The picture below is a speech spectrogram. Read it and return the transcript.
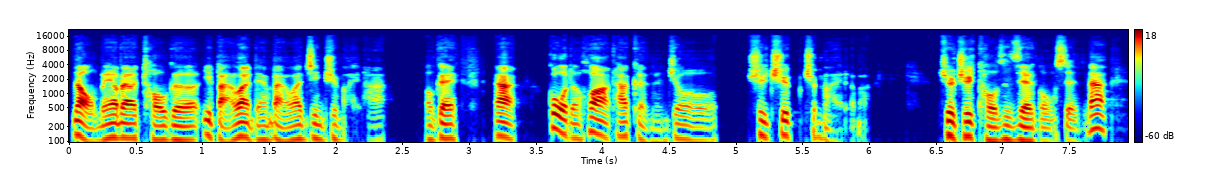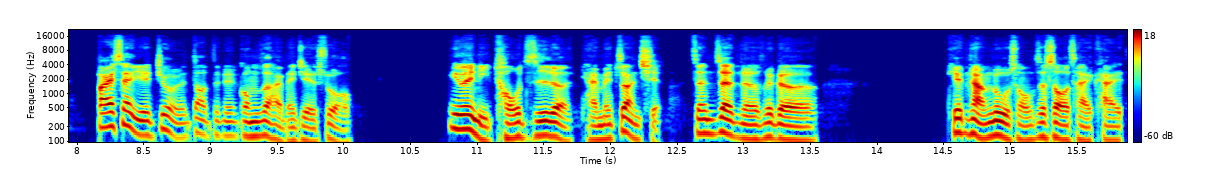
那我们要不要投个一百万、两百万进去买它？”OK，那过的话，他可能就去去去买了嘛，就去投资这间公司。那掰赛研究员到这边工作还没结束，哦，因为你投资了，你还没赚钱嘛，真正的这个天堂路从这时候才开始，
